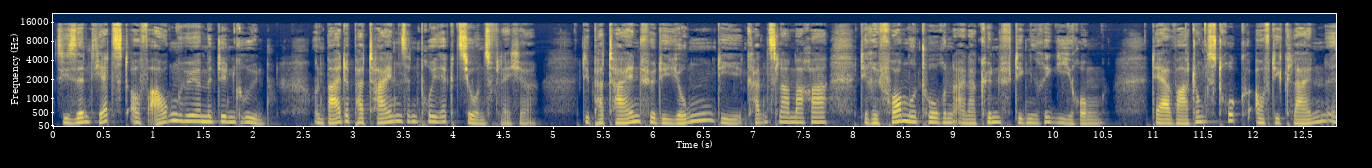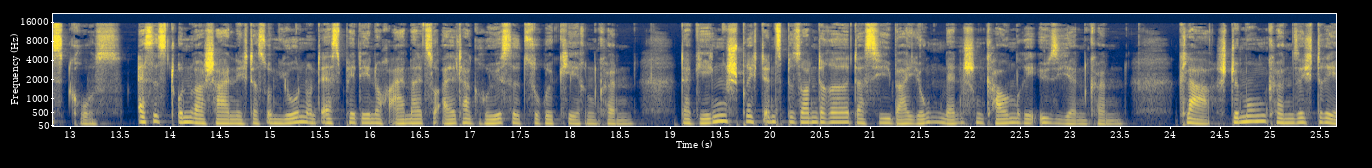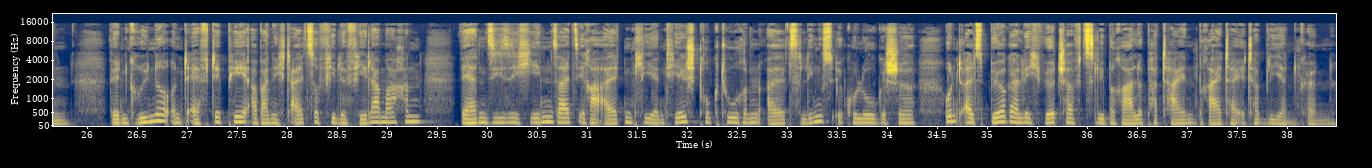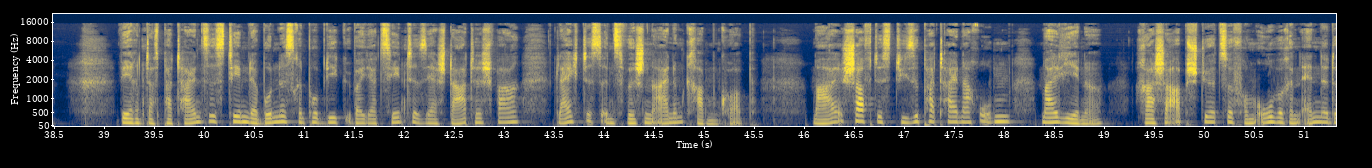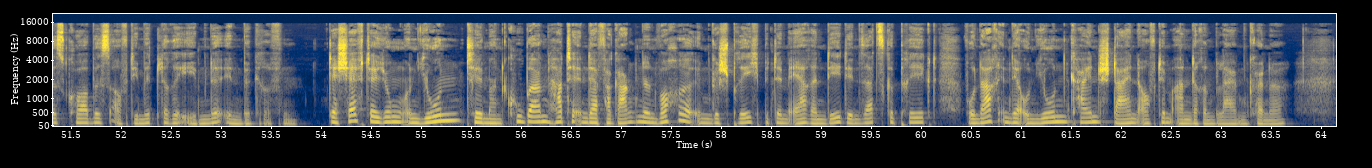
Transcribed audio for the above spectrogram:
Sie sind jetzt auf Augenhöhe mit den Grünen und beide Parteien sind Projektionsfläche. Die Parteien für die Jungen, die Kanzlermacher, die Reformmotoren einer künftigen Regierung. Der Erwartungsdruck auf die Kleinen ist groß. Es ist unwahrscheinlich, dass Union und SPD noch einmal zu alter Größe zurückkehren können. Dagegen spricht insbesondere, dass sie bei jungen Menschen kaum reüsieren können. Klar, Stimmungen können sich drehen. Wenn Grüne und FDP aber nicht allzu viele Fehler machen, werden sie sich jenseits ihrer alten Klientelstrukturen als linksökologische und als bürgerlich-wirtschaftsliberale Parteien breiter etablieren können. Während das Parteiensystem der Bundesrepublik über Jahrzehnte sehr statisch war, gleicht es inzwischen einem Krabbenkorb. Mal schafft es diese Partei nach oben, mal jene. Rasche Abstürze vom oberen Ende des Korbes auf die mittlere Ebene inbegriffen. Der Chef der Jungen Union, Tillmann Kuban, hatte in der vergangenen Woche im Gespräch mit dem RND den Satz geprägt, wonach in der Union kein Stein auf dem anderen bleiben könne.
